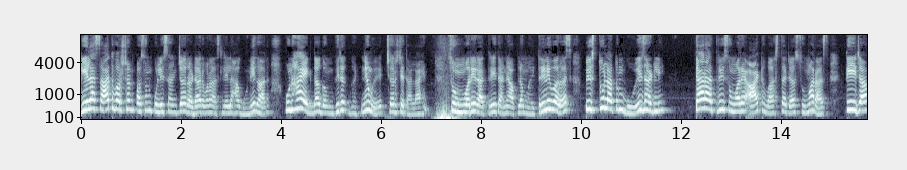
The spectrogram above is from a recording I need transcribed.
गेल्या सात वर्षांपासून पोलिसांच्या रडारवर असलेला हा गुन्हेगार पुन्हा एकदा गंभीर घटनेमुळे चर्चेत आला आहे. सोमवारी रात्री त्याने आपल्या मैत्रिणीवरच पिस्तुलातून गोळी झाडली. त्या रात्री सुमारे आठ वाजताच्या सुमारास तेजा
